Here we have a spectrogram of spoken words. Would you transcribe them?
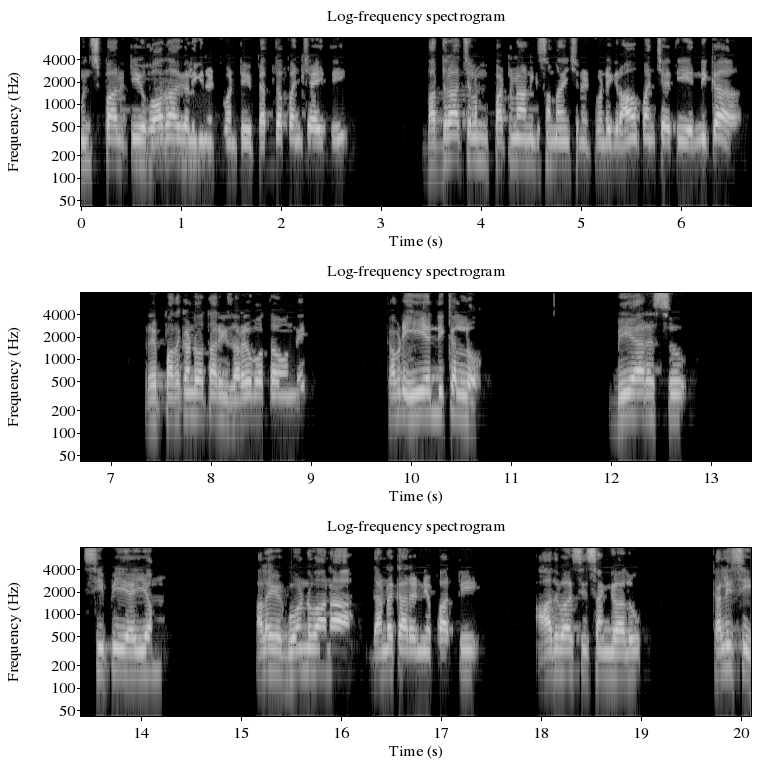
మున్సిపాలిటీ హోదా కలిగినటువంటి పెద్ద పంచాయతీ భద్రాచలం పట్టణానికి సంబంధించినటువంటి గ్రామ పంచాయతీ ఎన్నిక రేపు పదకొండవ తారీఖు జరగబోతూ ఉంది. కాబట్టి ఈ ఎన్నికల్లో బీఆర్ఎస్ సిపిఐఎం అలాగే గోండవాన దండకారణ్య పార్టీ ఆదివాసీ సంఘాలు కలిసి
